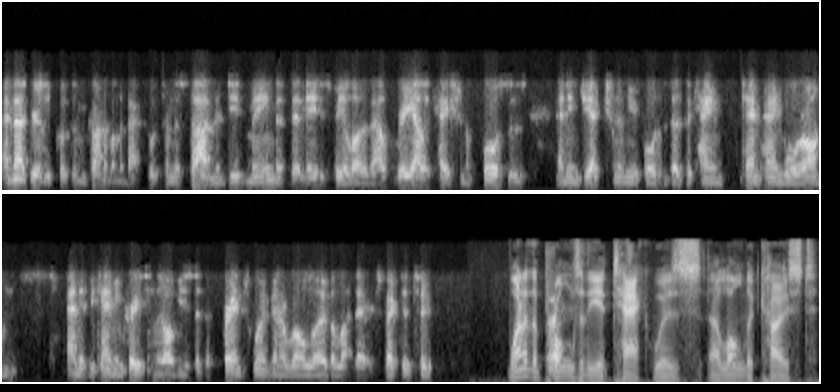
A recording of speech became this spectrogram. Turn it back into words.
and that really put them kind of on the back foot from the start. And it did mean that there needed to be a lot of reallocation of forces and injection of new forces as the cam- campaign wore on. And it became increasingly obvious that the French weren't going to roll over like they were expected to. One of the prongs of the attack was along the coast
